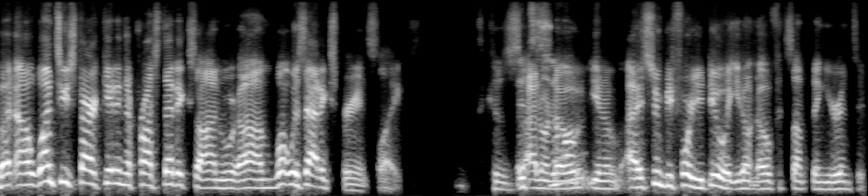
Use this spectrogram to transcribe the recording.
But uh, once you start getting the prosthetics on, um, what was that experience like? Because I don't so- know, you know, I assume before you do it, you don't know if it's something you're into.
